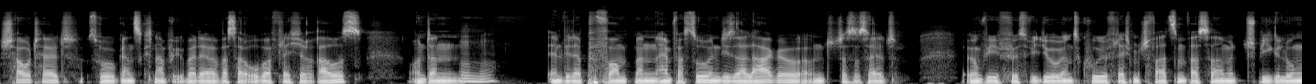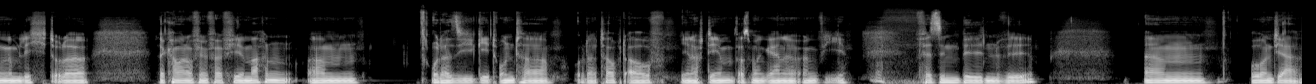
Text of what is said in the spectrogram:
schaut halt so ganz knapp über der Wasseroberfläche raus und dann Mhm. entweder performt man einfach so in dieser Lage und das ist halt irgendwie fürs Video ganz cool, vielleicht mit schwarzem Wasser, mit Spiegelungen im Licht oder da kann man auf jeden Fall viel machen. Ähm, oder sie geht unter oder taucht auf, je nachdem, was man gerne irgendwie versinnbilden will. Ähm, und ja,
